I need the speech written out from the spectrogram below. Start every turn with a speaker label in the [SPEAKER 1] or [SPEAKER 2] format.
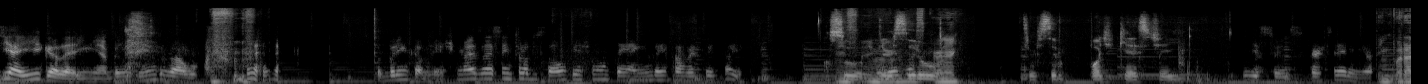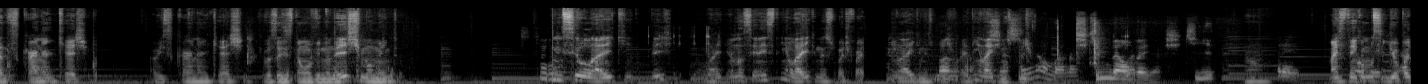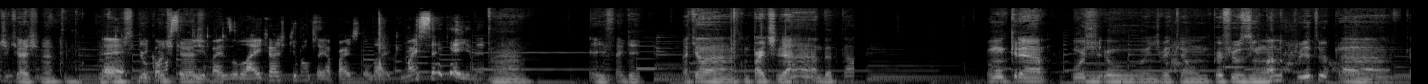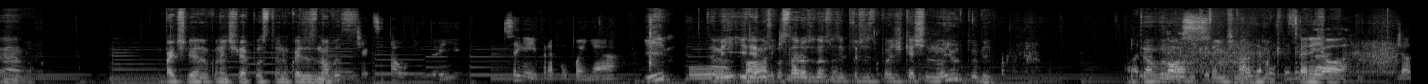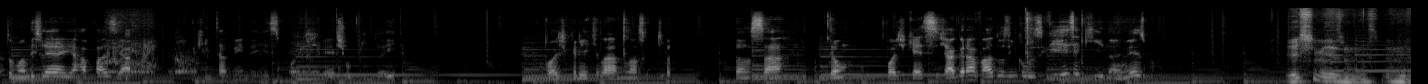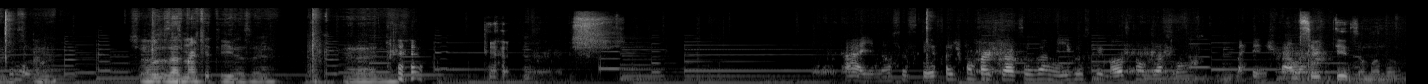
[SPEAKER 1] E aí, galerinha, bem-vindos ao. Tô brincando, gente, mas essa introdução que a gente não tem ainda, então vai ser isso aí.
[SPEAKER 2] Nosso
[SPEAKER 3] aí, mano.
[SPEAKER 2] terceiro,
[SPEAKER 3] Skarner-
[SPEAKER 2] terceiro podcast aí.
[SPEAKER 1] Isso, isso, terceirinho.
[SPEAKER 3] Temporada Skarner Cash. É o Skarner Cash que vocês estão ouvindo neste momento. Deem seu like, deixem seu like. Eu não sei nem se tem like no Spotify. Tem like no
[SPEAKER 2] Mano,
[SPEAKER 3] Spotify, tem like no Spotify.
[SPEAKER 1] não, mano.
[SPEAKER 2] Acho que não, velho. Acho que.
[SPEAKER 3] Não.
[SPEAKER 1] Peraí.
[SPEAKER 3] Mas tem como seguir o podcast, né? Tem, tem
[SPEAKER 2] É,
[SPEAKER 3] como seguir
[SPEAKER 2] tem
[SPEAKER 3] o
[SPEAKER 2] como
[SPEAKER 3] podcast.
[SPEAKER 2] seguir, mas o like eu acho que não tem a parte do like. Mas segue aí, né?
[SPEAKER 3] É isso, segue aí. Dá aquela compartilhada e tal. Vamos criar. Hoje eu, a gente vai criar um perfilzinho lá no Twitter pra ficar compartilhando quando a gente estiver postando coisas novas.
[SPEAKER 2] Já que você tá ouvindo aí, segue aí pra acompanhar.
[SPEAKER 3] E também
[SPEAKER 2] Opa,
[SPEAKER 3] iremos
[SPEAKER 2] olha que
[SPEAKER 3] postar os nossos episódios do podcast no YouTube.
[SPEAKER 1] Olha
[SPEAKER 3] Então vamos
[SPEAKER 2] Nossa.
[SPEAKER 3] né?
[SPEAKER 1] Olha
[SPEAKER 3] Vamos
[SPEAKER 1] a
[SPEAKER 3] crescente.
[SPEAKER 2] Pera aí, ó. Já tomando isso aí, rapaziada. Quem tá vendo aí esse podcast, ouvindo aí, pode crer que lá no nosso lançar, então, podcasts já gravados, inclusive esse aqui, não é mesmo?
[SPEAKER 3] Este mesmo, esse mesmo.
[SPEAKER 1] Esse
[SPEAKER 3] Esse
[SPEAKER 1] mesmo.
[SPEAKER 3] Chamamos as marqueteiras, velho. Caralho.
[SPEAKER 1] Ah, e não se esqueça de compartilhar com seus amigos que gostam dos assuntos. Como é que a gente fala?
[SPEAKER 2] Com certeza, mano.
